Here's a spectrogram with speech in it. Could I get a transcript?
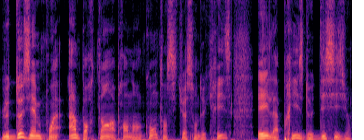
Le deuxième point important à prendre en compte en situation de crise est la prise de décision.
